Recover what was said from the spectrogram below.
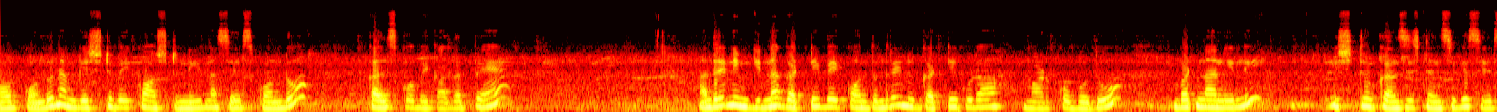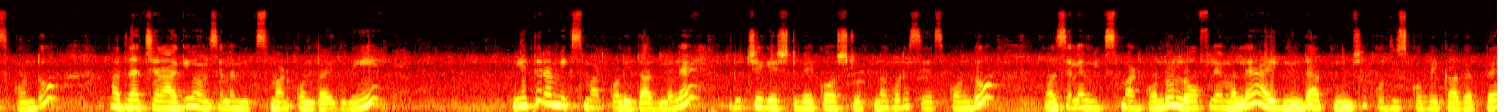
ನೋಡಿಕೊಂಡು ನಮ್ಗೆ ಎಷ್ಟು ಬೇಕೋ ಅಷ್ಟು ನೀರನ್ನ ಸೇರಿಸ್ಕೊಂಡು ಕಲಿಸ್ಕೋಬೇಕಾಗತ್ತೆ. ಅಂದರೆ ನಿಮ್ಗೆ ಇನ್ನೂ ಗಟ್ಟಿ ಬೇಕು ಅಂತಂದರೆ ನೀವು ಗಟ್ಟಿ ಕೂಡ ಮಾಡ್ಕೋಬೋದು. ಬಟ್ ನಾನಿಲ್ಲಿ ಇಷ್ಟು ಕನ್ಸಿಸ್ಟೆನ್ಸಿಗೆ ಸೇರಿಸ್ಕೊಂಡು ಅದನ್ನ ಚೆನ್ನಾಗಿ ಒಂದ್ಸಲ ಮಿಕ್ಸ್ ಮಾಡ್ಕೊತಾ ಇದ್ದೀನಿ. ಈ ಥರ ಮಿಕ್ಸ್ ಮಾಡ್ಕೊಂಡಿದ್ದಾದಮೇಲೆ ರುಚಿಗೆ ಎಷ್ಟು ಬೇಕೋ ಅಷ್ಟು ಉಪ್ಪನ್ನ ಕೂಡ ಸೇರಿಸ್ಕೊಂಡು ಒಂದ್ಸಲ ಮಿಕ್ಸ್ ಮಾಡಿಕೊಂಡು ಲೋ ಫ್ಲೇಮಲ್ಲೇ ಐದರಿಂದ ಹತ್ತು ನಿಮಿಷ ಕುದಿಸ್ಕೋಬೇಕಾಗತ್ತೆ.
